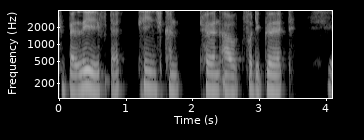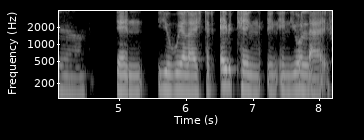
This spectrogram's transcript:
to believe that things can turn out for the good yeah. then you realize that everything in in your life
